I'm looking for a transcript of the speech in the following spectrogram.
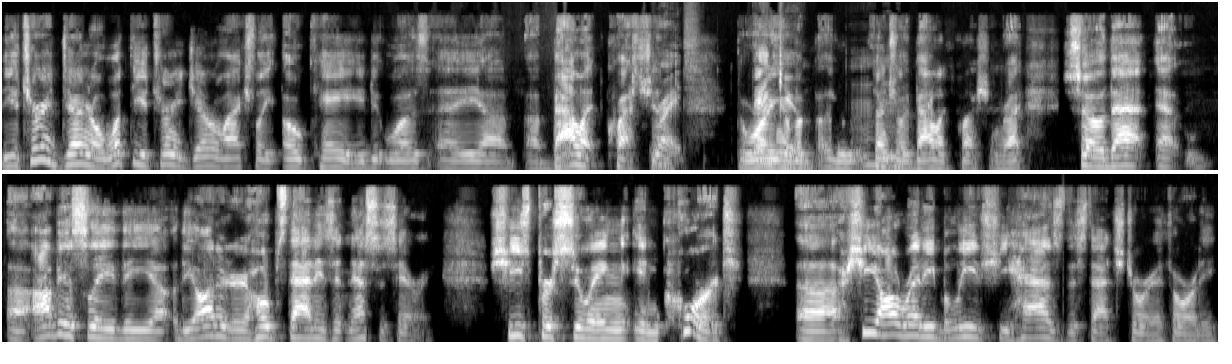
the Attorney General. What the Attorney General actually okayed was a, uh, a ballot question. Right. The wording of a, essentially mm-hmm. ballot question, right? So that uh, uh, obviously the uh, the auditor hopes that isn't necessary she's pursuing in court. Uh, she already believes she has the statutory authority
